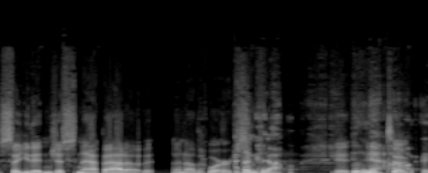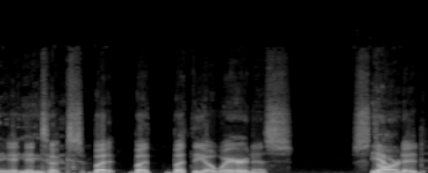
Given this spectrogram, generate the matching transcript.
so you didn't just snap out of it, in other words. no. It, No, it took it, yeah. it took but but but the awareness started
